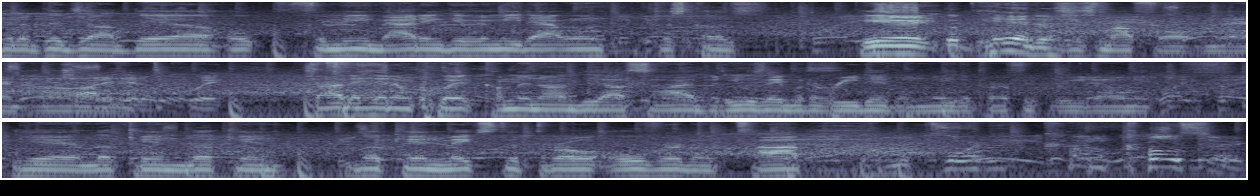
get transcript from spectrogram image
Did a good job there. Hope for me, Madden giving me that one just because here, here was just my fault, man. Um, try to hit him quick. Try to hit him quick, coming on the outside, but he was able to read it and made a perfect read on it. Yeah, looking, looking, looking, makes the throw over the top. Come closer.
